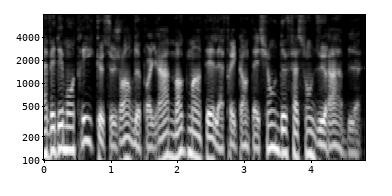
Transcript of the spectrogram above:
avait démontré que ce genre de programme augmentait la fréquentation de façon durable.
